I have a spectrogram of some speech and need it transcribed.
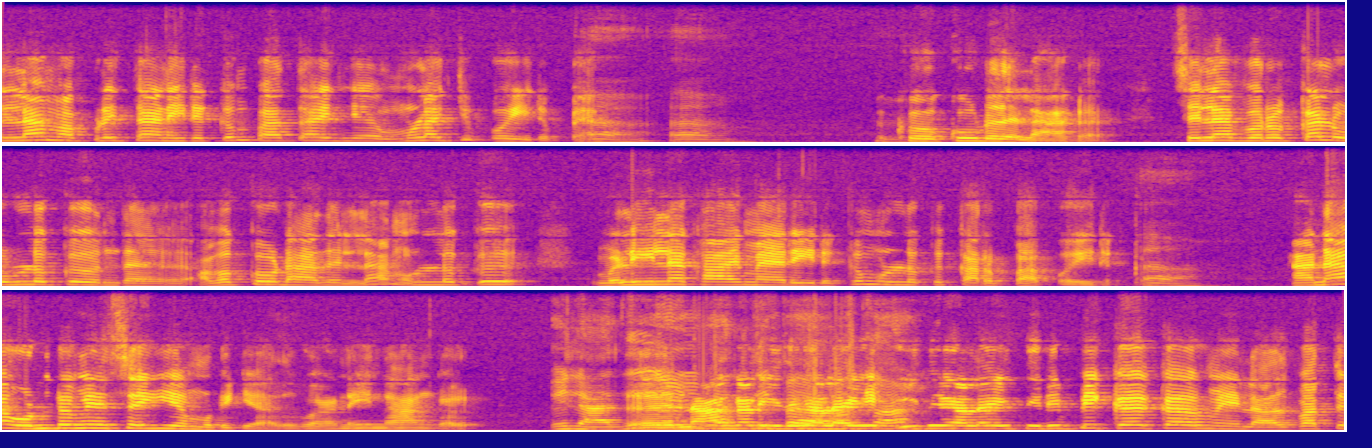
எல்லாம் அப்படித்தான் இருக்கும் பார்த்தா இங்க முளைச்சு போயிருப்பேன். கூடுதலாக. சில பொருட்கள் உள்ளுக்கு இந்த அவக்கோடா அதெல்லாம் உள்ளுக்கு வெளியில காய் மாதிரி இருக்கும் உள்ளுக்கு கருப்பா போயிருக்கு. ஆனா ஒன்றுமே செய்ய முடியாது வாணி நாங்கள். நாங்கள் இதுகளை இதுகளை திருப்பி கேட்கவும் இல்லை. அது பத்து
